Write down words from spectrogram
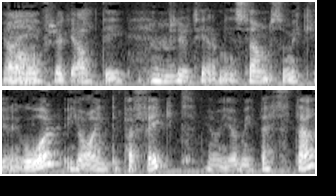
Jag ja. försöker alltid mm. prioritera min sömn så mycket det går. Jag är inte perfekt, men jag gör mitt bästa.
